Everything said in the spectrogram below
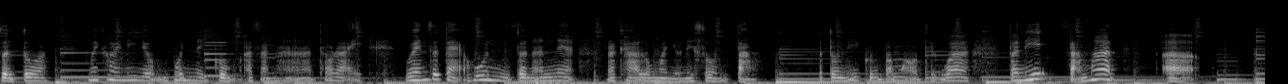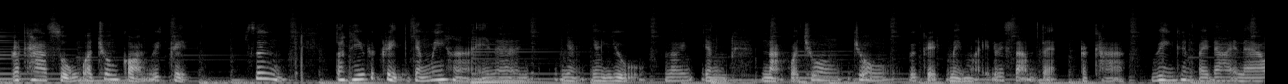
ส่วนตัวไม่ค่อยนิยมหุ้นในกลุ่มอสังหาเท่าไหร่ เว้นแต่หุ้นตัวนั้นเนี่ยราคาลงมาอยู่ในโซนต่ำแตัวนี้คุณประเมาถือว่า ตอนนี้สามารถ ราคาสูงกว่าช่วงก่อนวิกฤต ซึ่งตอนนี้วิกฤตยังไม่หายนะยังยังอยู่แล้วยังหนักกว่าช่วงช่วงวิกฤตใหม่ๆ ด้วยซ้ำแต่ราคาวิ่งขึ้นไปได้แล้ว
